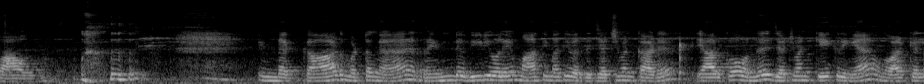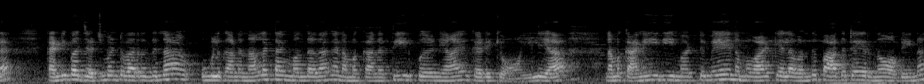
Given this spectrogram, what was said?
வாவ். இந்த கார்டு மட்டுங்க ரெண்டு வீடியோலையும் மாற்றி மாற்றி வருது. Judgement card. யாருக்கோ வந்து ஜட்ஜ்மெண்ட் கேட்குறீங்க உங்கள் வாழ்க்கையில். கண்டிப்பாக ஜட்ஜ்மெண்ட் வர்றதுன்னா உங்களுக்கான நல்ல டைம் வந்தால் தாங்க நமக்கான தீர்ப்பு நியாயம் கிடைக்கும். இல்லையா? நமக்கு அநீதி மட்டுமே நம்ம வாழ்க்கையில் வந்து பார்த்துட்டே இருந்தோம் அப்படின்னா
